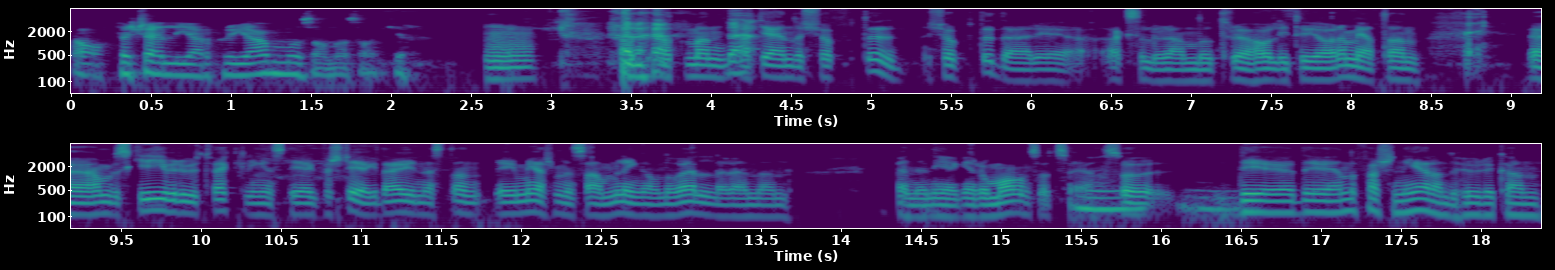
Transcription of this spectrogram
ja, försäljarprogram och sådana saker. Mm. Att, att, man, att jag ändå köpte, köpte där i Accelerando tror jag har lite att göra med att han, eh, han beskriver utvecklingen steg för steg. Det är ju nästan, det är mer som en samling av noveller än en, än en egen roman så att säga. Mm. Så det, det är ändå fascinerande hur det kan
